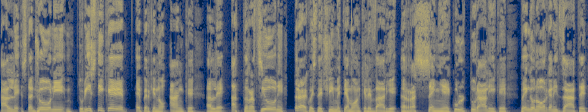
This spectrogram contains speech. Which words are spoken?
alle stagioni turistiche e perché no anche alle attrazioni. Tra queste ci mettiamo anche le varie rassegne culturali che vengono organizzate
